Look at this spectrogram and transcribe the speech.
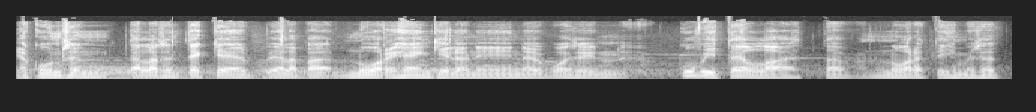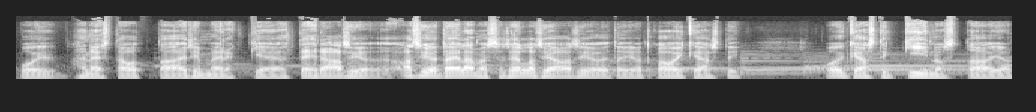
Ja kun sen tällaisen tekee vieläpä nuori henkilö, niin voisin kuvitella, että nuoret ihmiset voi hänestä ottaa esimerkkiä ja tehdä asioita elämässä, sellaisia asioita, jotka oikeasti, oikeasti kiinnostaa ja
